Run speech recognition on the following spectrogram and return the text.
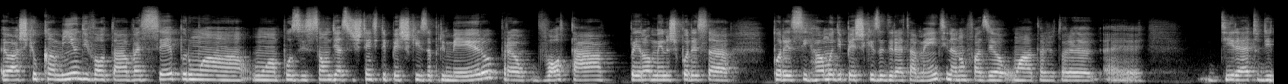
eu acho que o caminho de voltar vai ser por uma, uma posição de assistente de pesquisa primeiro, para voltar pelo menos por essa por esse ramo de pesquisa diretamente, né? não fazer uma trajetória é, direto de,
